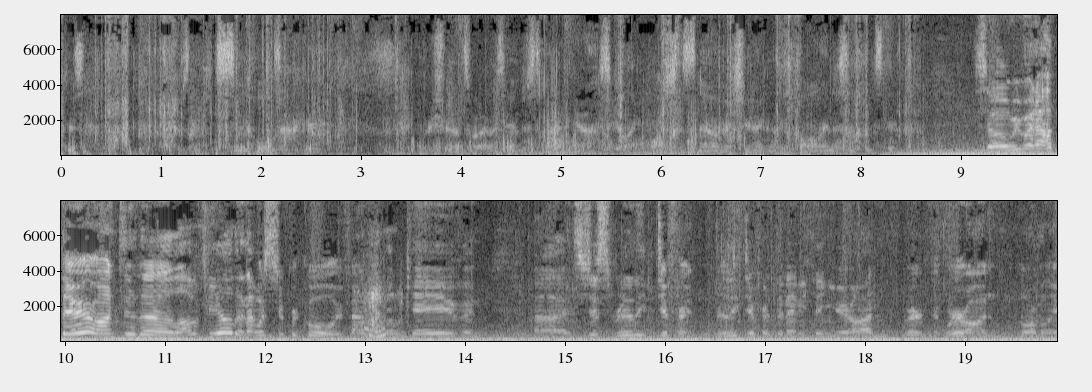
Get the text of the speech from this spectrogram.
because there's like sinkholes out here. Pretty sure that's what I was just a minute ago. So you like watch the snow, make sure you're not gonna fall into something stupid. So we went out there onto the lava field and that was super cool. We found that little cave and uh, it's just really different, really different than anything you're on, or that we're on normally.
